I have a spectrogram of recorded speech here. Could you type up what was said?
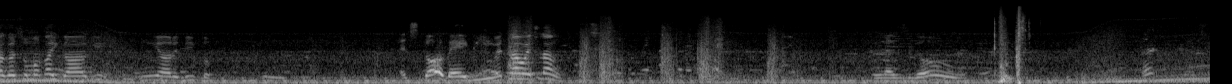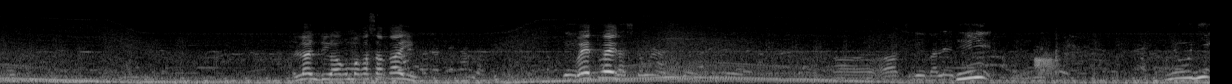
Tagal sumakay, gagi. Anong nangyari dito? Let's go, baby. Wait lang, wait lang. Let's go. Wala, hindi ako makasakay. Wait, wait. sige. Ah, ah, sige, balik. Hi. Nyunyi.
